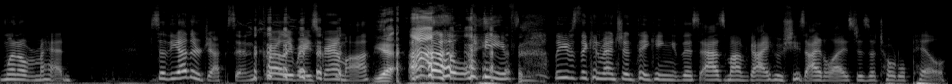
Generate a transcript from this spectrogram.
went over my head. So the other Jepsen, Carly Rae's grandma, yeah. leaves leaves the convention thinking this Asimov guy who she's idolized is a total pill.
